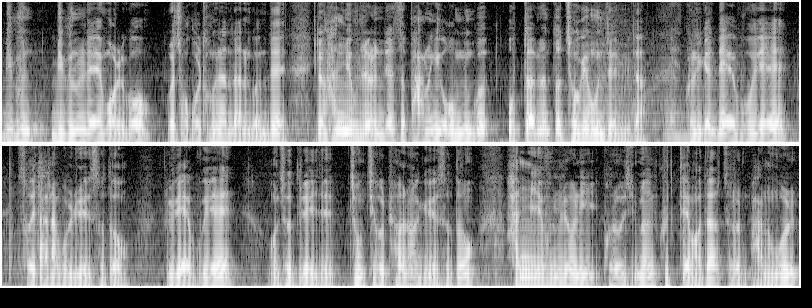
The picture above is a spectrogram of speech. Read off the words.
미군 미군을 내몰고 적을 통일한다는 건데 이런 한미 훈련에 대해서 반응이 없는 것 없다면 또 저게 문제입니다. 네네. 그러니까 내부의 서해 단합을 위해서도 그리고 외부의 어, 저들의 이제 정책을 표현하기 위해서도 한미 훈련이 벌어지면 그때마다 저런 반응을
